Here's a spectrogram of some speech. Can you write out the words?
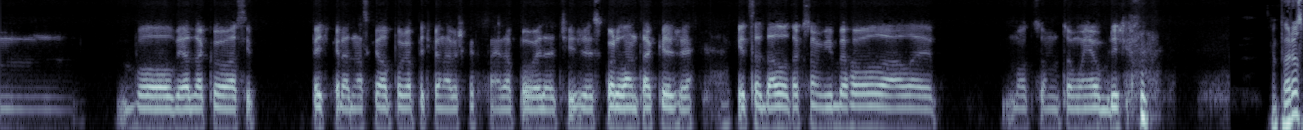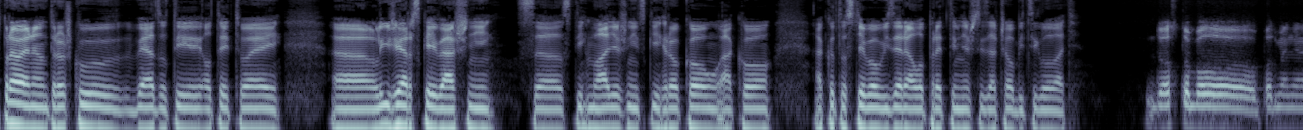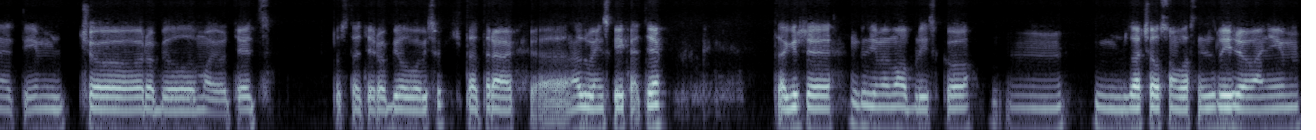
bol viac ako asi 5 krát na skialpoch a 5 krát na bežkách sa nedá povedať. Čiže skôr len také, že keď sa dalo, tak som vybehol, ale moc som tomu neubližil. Porozprávaj nám trošku viac o, tý, o tej tvojej uh, lyžiarskej vášni z, z tých mládežníckých rokov, ako, ako to s tebou vyzeralo predtým, než si začal bicyklovať? Dosť to bolo podmenené tým, čo robil môj otec. V podstate robil vo Vysokých Tatrách e, na Zvojinskej chate. Takže k zime mal blízko. Mm, začal som vlastne s lyžovaním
